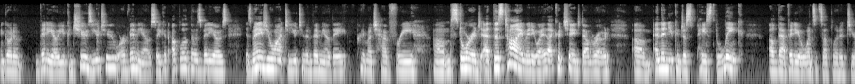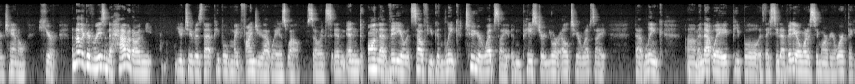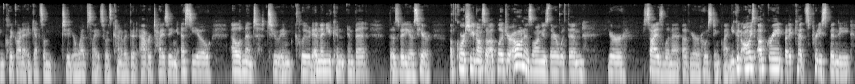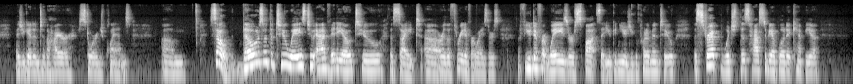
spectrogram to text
and go to video, you can choose YouTube or Vimeo. So you could upload those videos as many as you want to YouTube and Vimeo. They pretty much have free um, storage at this time anyway. That could change down the road. Um, and then you can just paste the link of that video once it's uploaded to your channel here. Another good reason to have it on YouTube is that people might find you that way as well. So it's and, and on that video itself, you can link to your website and paste your URL to your website, that link. Um, and that way, people, if they see that video, want to see more of your work, they can click on it and gets them to your website. So it's kind of a good advertising SEO element to include. And then you can embed those videos here. Of course, you can also upload your own as long as they're within your size limit of your hosting plan. You can always upgrade, but it gets pretty spendy as you get into the higher storage plans. Um, so those are the two ways to add video to the site, uh, or the three different ways. There's a few different ways or spots that you can use. You can put them into the strip, which this has to be uploaded. It can't be a,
